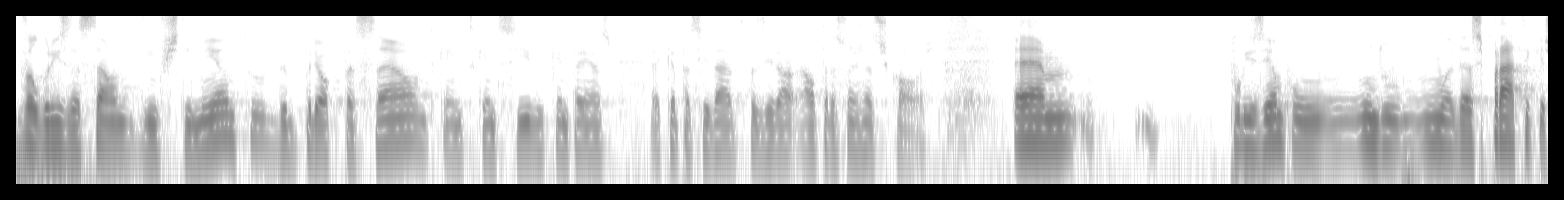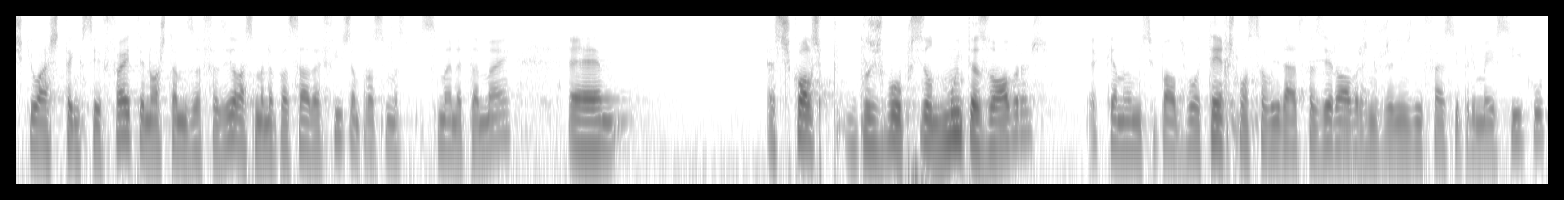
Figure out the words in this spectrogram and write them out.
valorização de investimento, de preocupação, de quem, de quem decide, de quem tem a capacidade de fazer alterações nas escolas. Um, por exemplo, um, um do, uma das práticas que eu acho que tem que ser feita, e nós estamos a fazer, a semana passada fiz, na próxima semana também, um, as escolas de Lisboa precisam de muitas obras, a Câmara Municipal de Lisboa tem a responsabilidade de fazer obras nos jardins de infância e primeiro ciclo,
